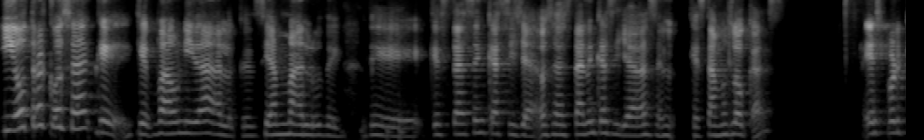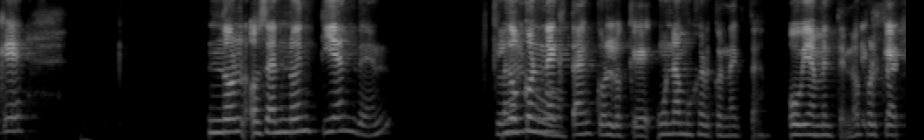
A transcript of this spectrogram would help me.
Y otra cosa que, que, va unida a lo que decía Malu, de, de, que estás encasillada, o sea, están encasilladas en que estamos locas, es porque no, o sea, no entienden, no conectan con lo que una mujer conecta, obviamente, ¿no? Porque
